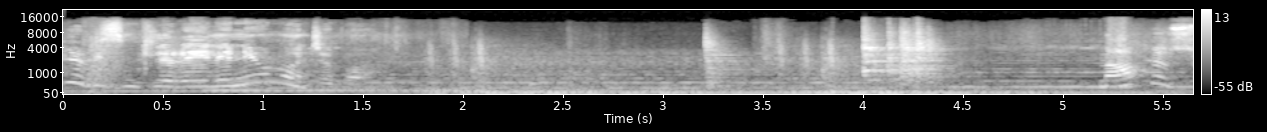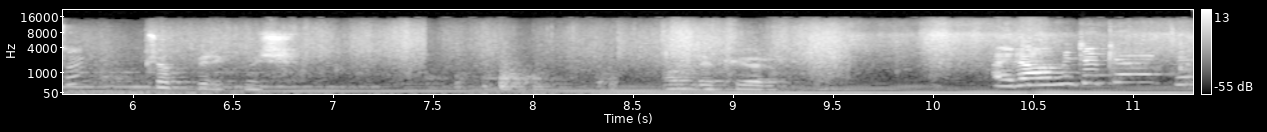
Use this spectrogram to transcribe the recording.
Yapıyor bizimkiler? Eğleniyor mu acaba? Ne yapıyorsun? Çok birikmiş. Onu döküyorum. Ay Rami dökerdi.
